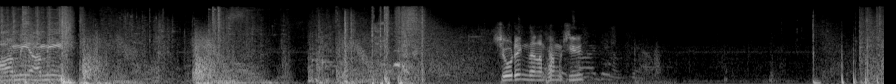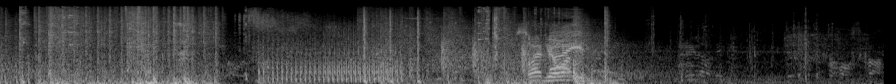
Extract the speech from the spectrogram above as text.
On me, on me. Shooting. Then I'm coming to you. Target. Swipe your Nice. one. Reloading. The whole squad.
